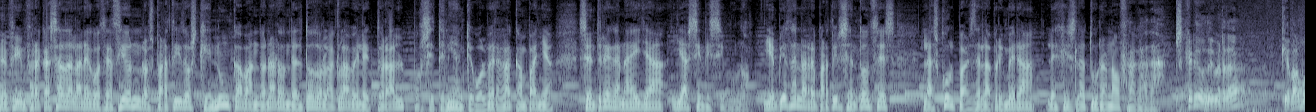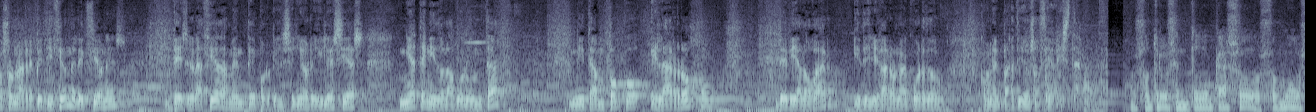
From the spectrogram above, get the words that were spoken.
En fin, fracasada la negociación, los partidos que nunca abandonaron del todo la clave electoral, por si tenían que volver a la campaña, se entregan a ella ya sin disimulo. Y empiezan a repartirse entonces las culpas de la primera legislatura naufragada. Creo de verdad que vamos a una repetición de elecciones, desgraciadamente porque el señor Iglesias ni ha tenido la voluntad ni tampoco el arrojo de dialogar y de llegar a un acuerdo con el Partido Socialista. Nosotros, en todo caso, somos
